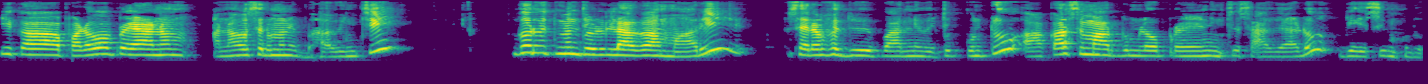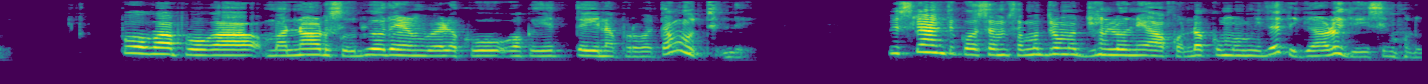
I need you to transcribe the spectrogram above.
ఇక పడవ ప్రయాణం అనవసరమని భావించి గరుత్మంతుడిలాగా మారి శరభద్వీపాన్ని వెతుక్కుంటూ ఆకాశ మార్గంలో ప్రయాణించసాగాడు జయసింహుడు. పోగా పోగా మర్నాడు సూర్యోదయం వేళకు ఒక ఎత్తైన పర్వతం వచ్చింది. విశ్రాంతి కోసం సముద్ర మధ్యంలోని ఆ కొండకుమ్మ మీద దిగాడు జయసింహుడు.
